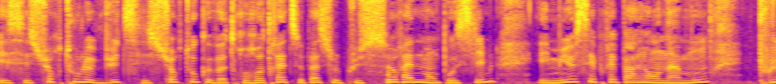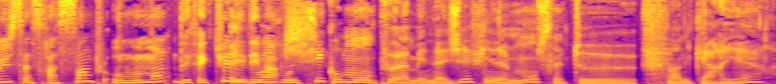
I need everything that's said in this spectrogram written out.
Et c'est surtout le but, c'est surtout que votre retraite se passe le plus sereinement possible. Et mieux c'est préparé en amont, plus ça sera simple au moment d'effectuer les et voir démarches. aussi comment on peut aménager finalement cette fin de carrière,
